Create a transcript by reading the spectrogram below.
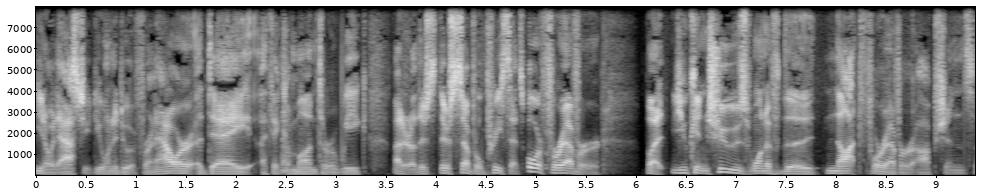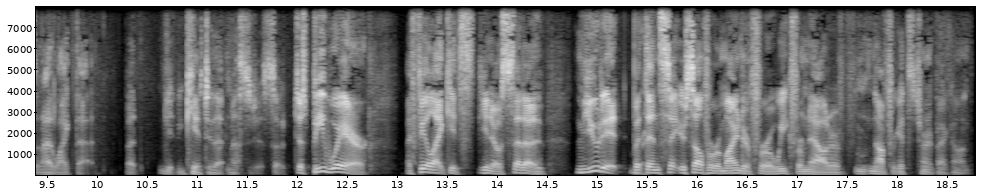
you know, it asks you, do you want to do it for an hour, a day, I think a month or a week? I don't know. There's, there's several presets or forever, but you can choose one of the not forever options. And I like that, but you can't do that in messages. So just beware. I feel like it's, you know, set a mute it, but right. then set yourself a reminder for a week from now to not forget to turn it back on.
